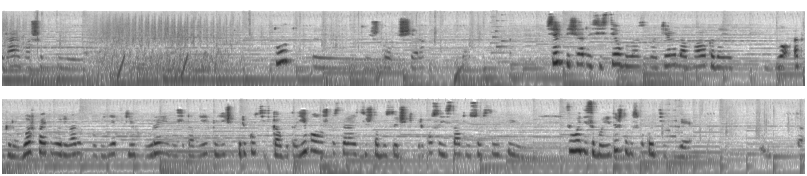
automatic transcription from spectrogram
убираю ваше Тут э, что пещера? Всех пещерных систем была заблокирована обвал, когда я его открыл. Может, поэтому ребята в глубине таких уровней уже давненько нечего перекусить, как будто они уж постараются, чтобы источники перекуса не стал твоей собственной пылью. Заводи с собой еды, чтобы успокоить их две. Так.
